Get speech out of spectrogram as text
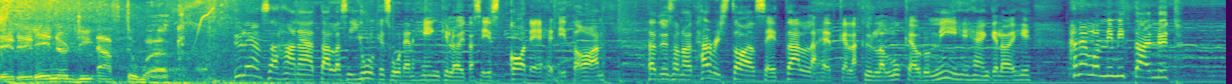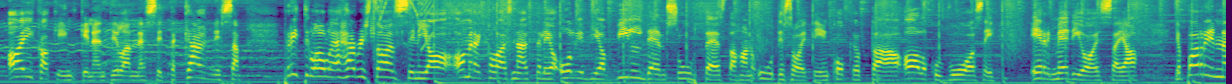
Energy After Work. Yleensähän nää tällaisia julkisuuden henkilöitä siis kadehditaan. Täytyy sanoa, että Harry Styles ei tällä hetkellä kyllä lukeudu niihin henkilöihin. Hänellä on nimittäin nyt aika kinkkinen tilanne sitten käynnissä. Brittilaulaja Harry Stylesin ja amerikkalaisnäyttelijä Olivia Wilden suhteestahan uutisoitiin koko alkuvuosi eri medioissa ja ja parin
